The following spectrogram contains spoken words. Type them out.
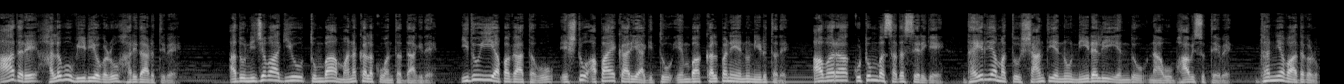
ಆದರೆ ಹಲವು ವಿಡಿಯೋಗಳು ಹರಿದಾಡುತ್ತಿವೆ. ಅದು ನಿಜವಾಗಿಯೂ ತುಂಬಾ ಮನಕಲಕುವಂತದ್ದಾಗಿದೆ. ಇದು ಈ ಅಪಘಾತವು ಎಷ್ಟು ಅಪಾಯಕಾರಿಯಾಗಿತ್ತು ಎಂಬ ಕಲ್ಪನೆಯನ್ನು ನೀಡುತ್ತದೆ. ಅವರ ಕುಟುಂಬ ಸದಸ್ಯರಿಗೆ ಧೈರ್ಯ ಮತ್ತು ಶಾಂತಿಯನ್ನು ನೀಡಲಿ ಎಂದು ನಾವು ಭಾವಿಸುತ್ತೇವೆ. ಧನ್ಯವಾದಗಳು.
